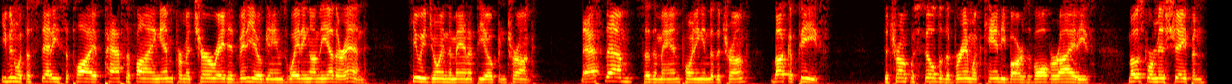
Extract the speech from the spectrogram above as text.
even with a steady supply of pacifying M for mature rated video games waiting on the other end? Huey joined the man at the open trunk. That's them, said the man, pointing into the trunk. Buck apiece. The trunk was filled to the brim with candy bars of all varieties. Most were misshapen,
